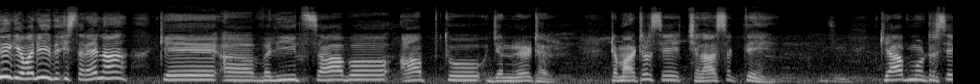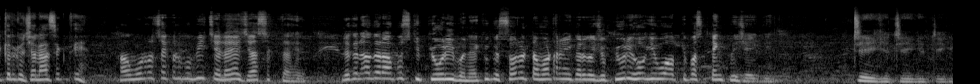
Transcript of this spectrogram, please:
ٹھیک ہے ولید اس طرح نا کہ ولید صاحب آپ تو جنریٹر ٹماٹر سے چلا سکتے ہیں۔ جی۔ کیا آپ موٹر سائیکل کو چلا سکتے ہیں؟ ہاں موٹر سائیکل کو بھی چلایا جا سکتا ہے۔ لیکن اگر آپ اس کی پیوری بنائیں کیونکہ سولڈ ٹماٹر نہیں کرے گا جو پیوری ہوگی وہ آپ کے پاس ٹینک پہ جائے گی۔ ٹھیک ہے ٹھیک ہے ٹھیک ہے۔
